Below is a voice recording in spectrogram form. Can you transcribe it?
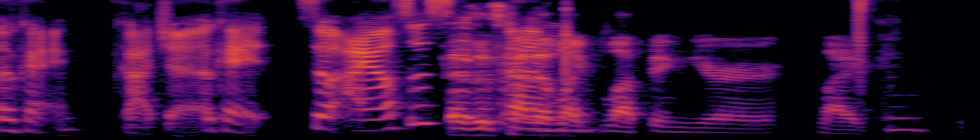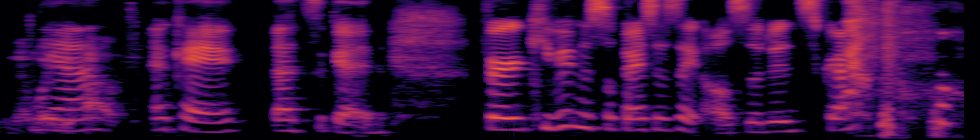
okay. Gotcha. Okay. So I also said because it's kind of um, like bluffing your like Mm, you know what you yeah. have. Okay, that's good. For Cuban Missile Crisis, I also did Scrabble.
